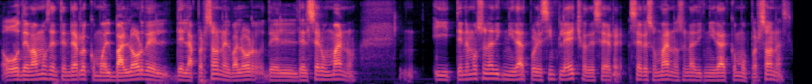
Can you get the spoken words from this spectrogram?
o debamos de entenderlo como el valor del, de la persona, el valor del, del, ser humano y tenemos una dignidad por el simple hecho de ser seres humanos, una dignidad como personas.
